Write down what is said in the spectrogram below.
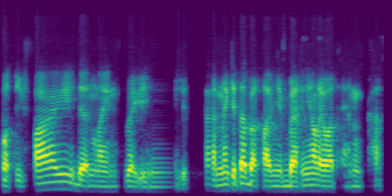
Spotify dan lain sebagainya gitu. karena kita bakal nyebarnya lewat Anchor.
